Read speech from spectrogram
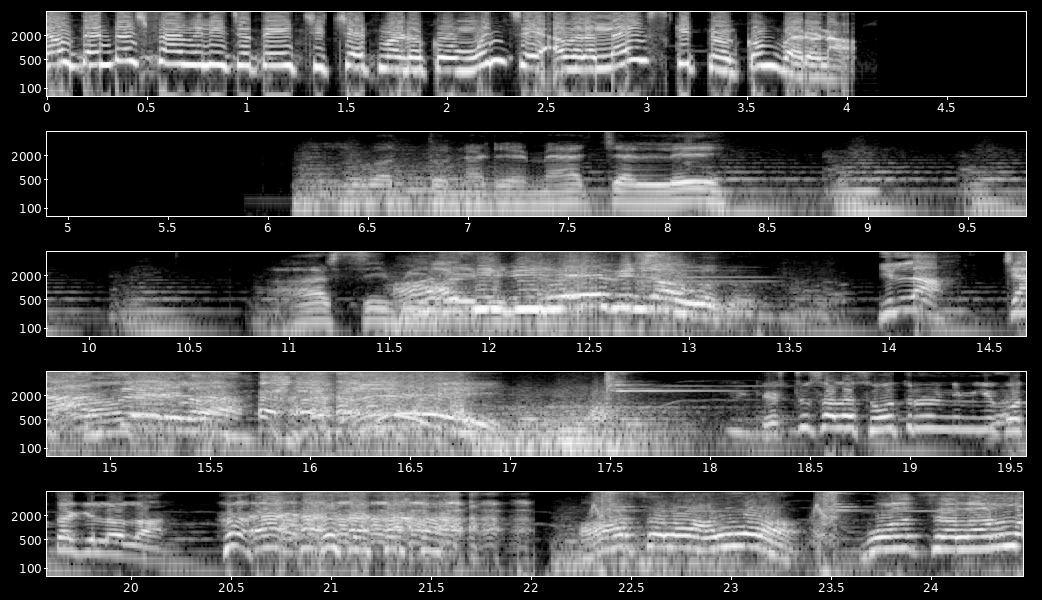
ನಾವು ದಂಡಾಜ್ ಫ್ಯಾಮಿಲಿ ಜೊತೆ ಚಿಟ್ಚಾಟ್ ಮಾಡೋಕ್ಕೂ ಮುಂಚೆ ಅವರ ಲೈವ್ ಸ್ಕಿಟ್ ನೋಡ್ಕೊಂಡ್ ಬರೋಣ. ಇವತ್ತು ನಡೆಯ ಮ್ಯಾಚ್ ಅಲ್ಲಿ ಆರ್ ಸಿ ಬಿ ಇಲ್ಲ ಚಾನ್ಸೇ ಇಲ್ಲ. ಎಷ್ಟು ಸಲ ಸೋತ್ರು ನಿಮಗೆ ಗೊತ್ತಾಗಿಲ್ಲಲ್ಲ? ಆರ್ ಸಲ ಅಲ್ಲ ಮೂವತ್ ಸಲ ಅಲ್ಲ.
